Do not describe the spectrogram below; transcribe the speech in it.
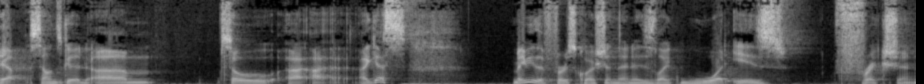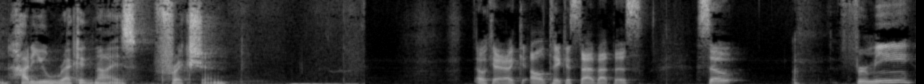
Yep, sounds good. Um, so I, I, I guess maybe the first question then is like, what is friction? How do you recognize friction? Okay, I, will take a stab at this. So, for me,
